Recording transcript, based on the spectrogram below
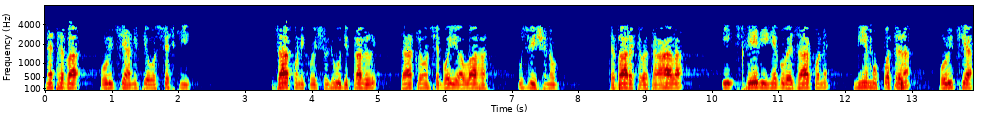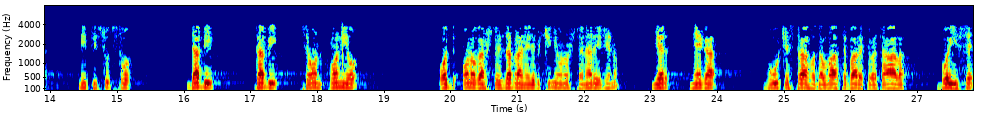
ne treba policija niti ovo svjetski zakoni koji su ljudi pravili, dakle on se boji Allaha uzvišenog te baraka ve taala i slijedi njegove zakone, nije mu potrebna policija niti sudstvo da bi, da bi se on klonio od onoga što je zabranjeno da bi činio ono što je naređeno, jer njega vuče strah od Allah te bareke ve taala, boji se,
